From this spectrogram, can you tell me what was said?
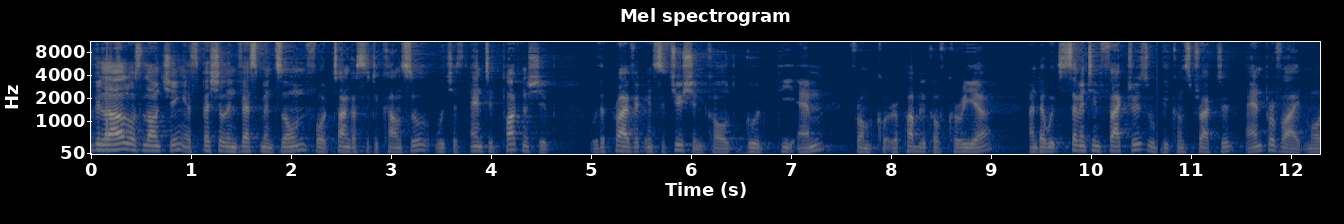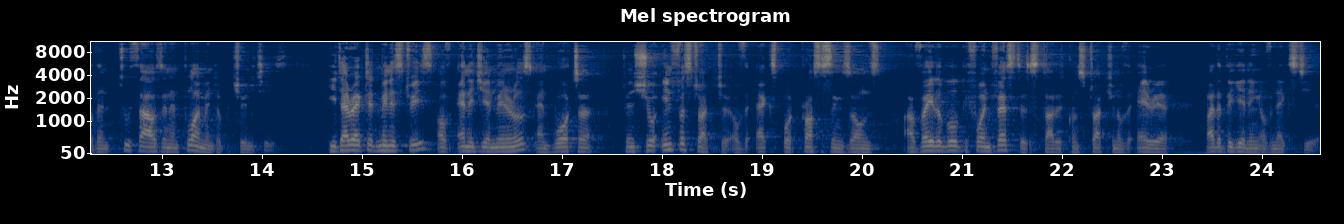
Bilal was launching a special investment zone for Tanga City Council, which has entered partnership with a private institution called Good PM from Republic of Korea, under which 17 factories will be constructed and provide more than 2,000 employment opportunities. He directed ministries of energy and minerals and water to ensure infrastructure of the export processing zones are available before investors started construction of the area by the beginning of next year.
